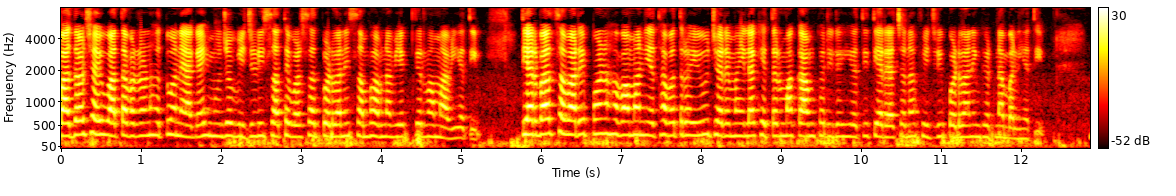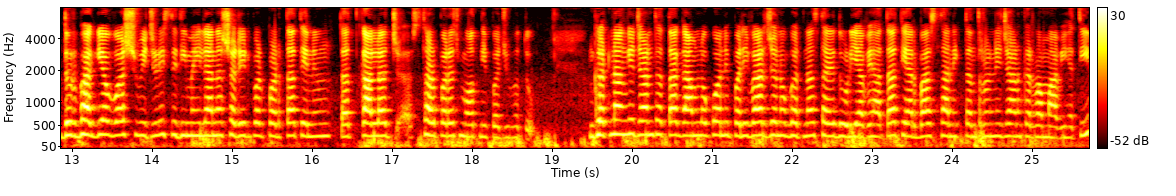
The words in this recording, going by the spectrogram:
વાદળછાયું વાતાવરણ હતું અને આગાહી મુજબ વીજળી સાથે વરસાદ પડવાની સંભાવના વ્યક્ત કરવામાં આવી હતી. ત્યારબાદ સવારે પણ હવામાન યથાવત રહ્યું. જ્યારે મહિલા ખેતરમાં કામ કરી રહી હતી, ત્યારે અચાનક વીજળી પડવાની ઘટના બની હતી. દુર્ભાગ્યવશ વીજળી સીધી મહિલાના શરીર પર પડતા તેનું તત્કાલ જ સ્થળ પર જ મોત નીપજ્યું હતું. ઘટના અંગે જાણ થતાં ગામ લોકો અને પરિવારજનો ઘટના સ્થળે દોડી આવ્યા હતા. ત્યારબાદ સ્થાનિક તંત્રને જાણ કરવામાં આવી હતી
